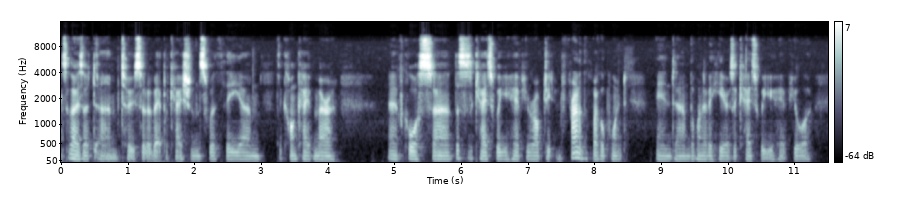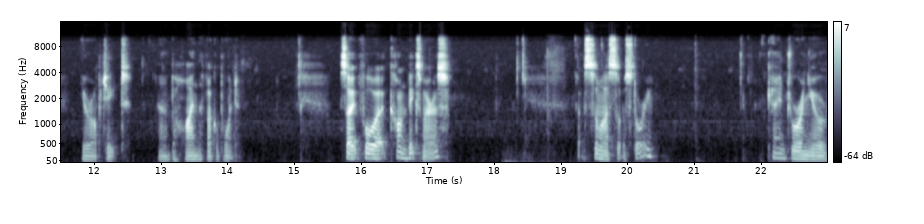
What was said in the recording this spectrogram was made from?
So those are um, two sort of applications with the, um, the concave mirror. And of course, uh, this is a case where you have your object in front of the focal point, and um, the one over here is a case where you have your, your object uh, behind the focal point. So for convex mirrors, got a similar sort of story. Okay, drawing your,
